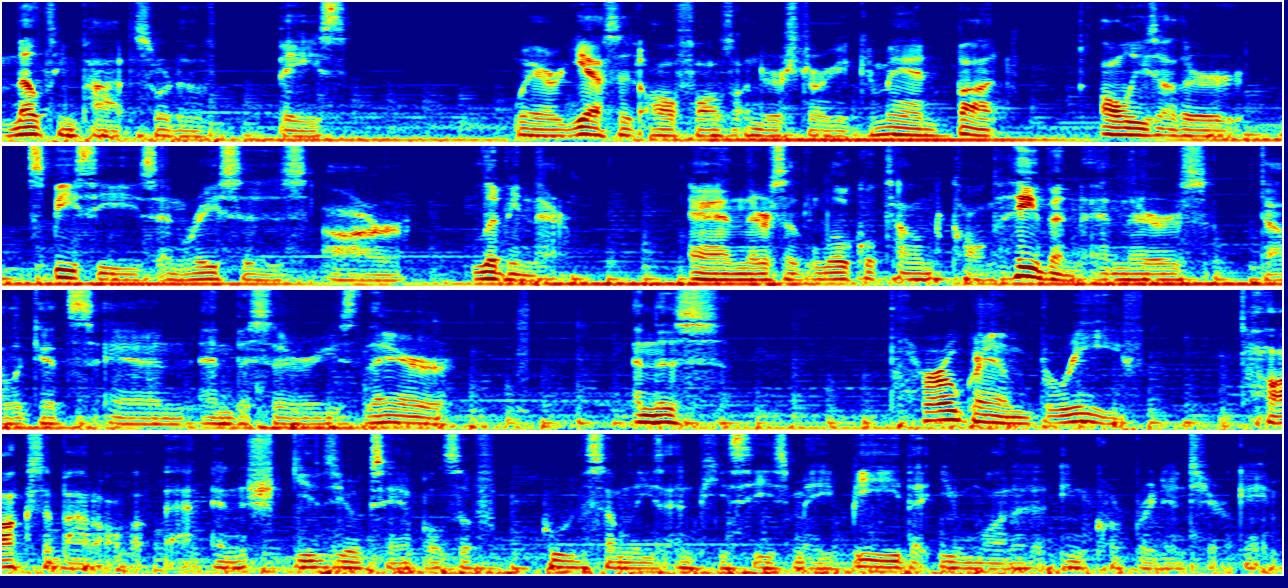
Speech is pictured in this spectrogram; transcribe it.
melting pot sort of base where, yes, it all falls under Stargate Command, but all these other species and races are living there. And there's a local town called Haven, and there's delegates and emissaries there. And this program brief talks about all of that and gives you examples of who some of these NPCs may be that you want to incorporate into your game,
